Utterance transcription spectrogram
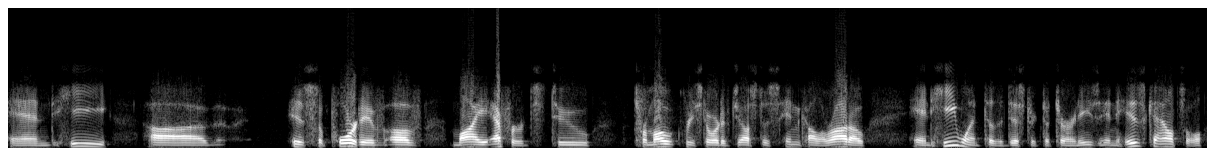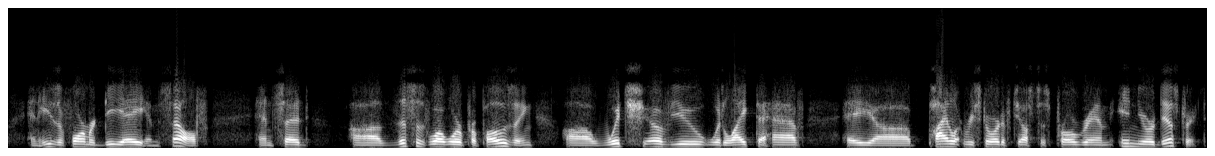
and he uh, is supportive of my efforts to promote restorative justice in Colorado. And he went to the district attorneys in his council, and he's a former DA himself, and said, uh, "This is what we're proposing. Uh, which of you would like to have a uh, pilot restorative justice program in your district.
